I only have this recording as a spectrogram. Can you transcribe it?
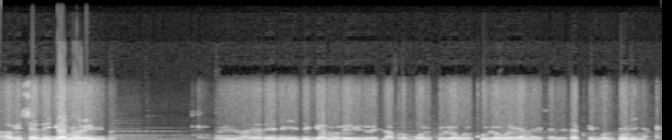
આ વિશે જગ્યા ન રહેવી તો વાયર રે ને જગ્યા ન રહેવી દો એટલે આપણો બોલ ખુલ્લો હોય ખુલ્લો હોય અને હિસાબે સેફટી બોલ તોડી નાખે.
